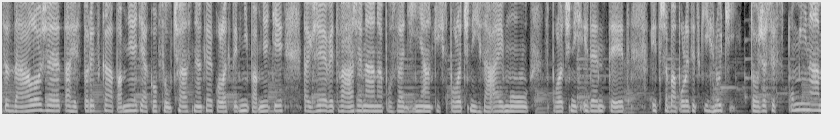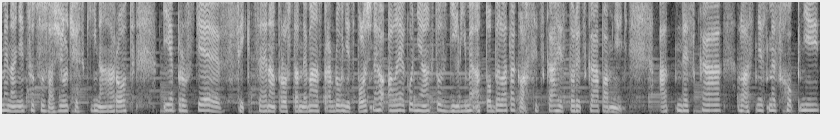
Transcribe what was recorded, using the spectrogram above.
se zdálo, že ta historická paměť jako součást nějaké kolektivní paměti, takže je vytvářená na pozadí nějakých společných zájmů, společných identit, i třeba politických hnutí. To, že si vzpomínáme na něco, co zažil český národ, je prostě fikce, naprosto nemá s pravdou nic společného, ale jako nějak to sdílíme a to byla ta klasická historická paměť. A dneska vlastně jsme schopni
